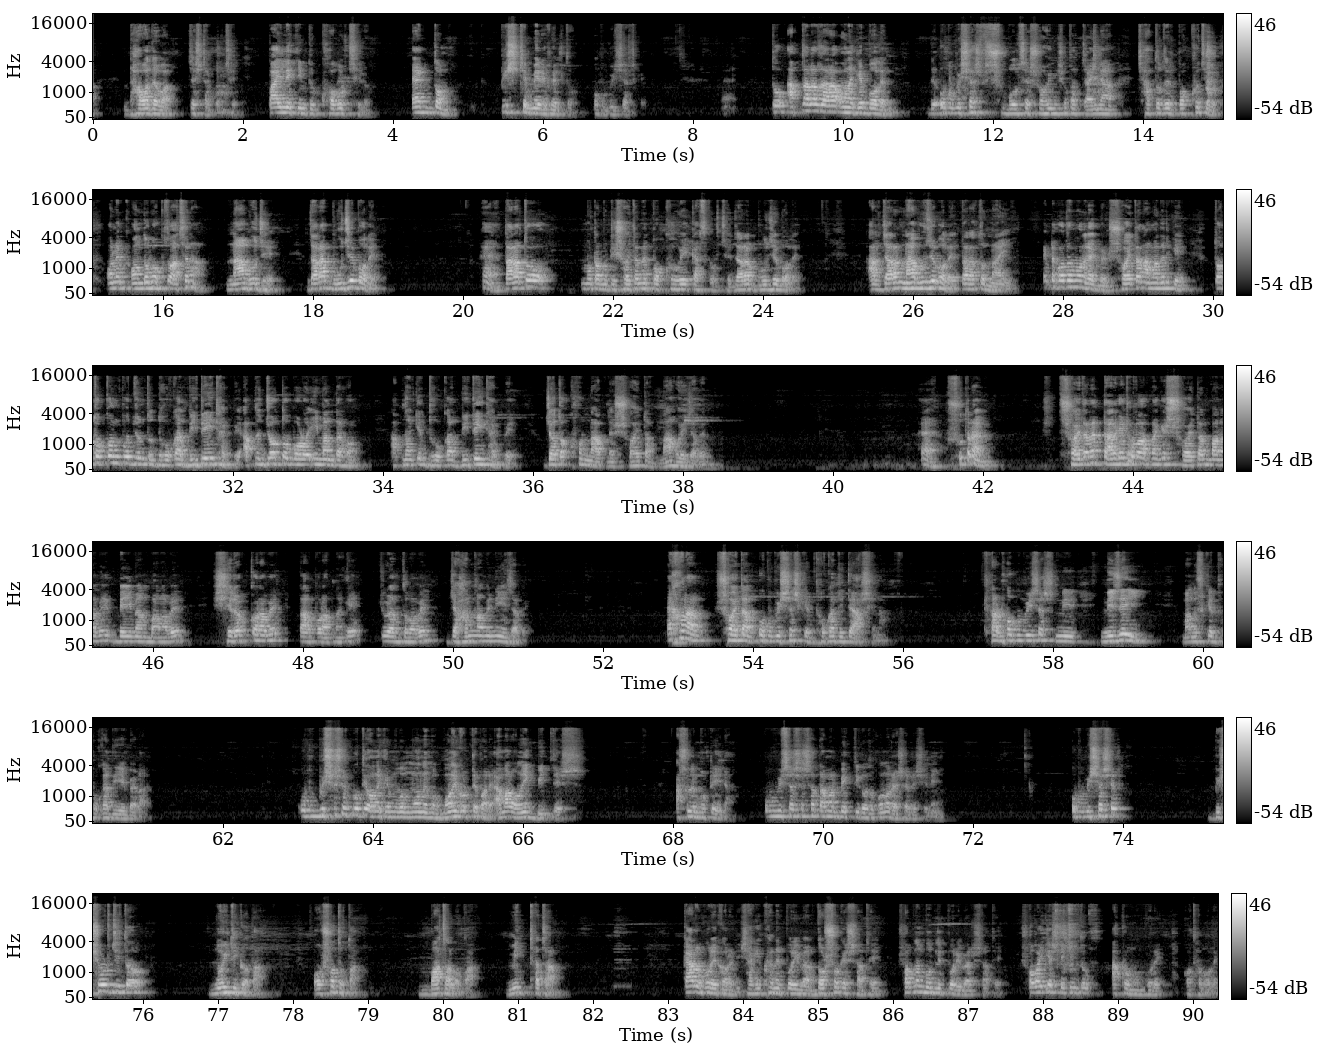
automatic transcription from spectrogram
ধাওয়া দেওয়ার চেষ্টা করছে। পাইলে কিন্তু খবর ছিল। একদম পৃষ্ঠে মেরে ফেলতো অপবিশ্বাসকে। তো আপনারা যারা অনেকে বলেন যে অপবিশ্বাস বলছে সহিংসতা চাই না, ছাত্রদের পক্ষ ছিল, অনেক অন্ধভক্ত আছে না? না বুঝে। যারা বুঝে বলে হ্যাঁ তারা তো মোটামুটি শয়তানের পক্ষ হয়ে কাজ করছে। যারা বুঝে বলে আর যারা না বুঝে বলে, তারা তো নাই। একটা কথা মনে রাখবেন, শয়তান আমাদেরকে ততক্ষণ পর্যন্ত ধোকা দিতেই থাকবে। আপনি যত বড় ইমানদার হন, আপনাকে ধোকা দিতেই থাকবে, যতক্ষণ না আপনি শয়তান না হয়ে যাবেন। হ্যাঁ সুতরাং শয়তানের টার্গেট হলো আপনাকে শয়তান বানাবে, বেঈমান বানাবে, সেরক করাবে, তারপর আপনাকে চূড়ান্তভাবে জাহান নামে নিয়ে যাবে। এখন আর শয়তান অপবিশ্বাসকে ধোকা দিতে আসে না। কারণ অপবিশ্বাস নিজেই মানুষকে ধোকা দিয়ে বেড়ায়। অপবিশ্বাসের প্রতি অনেকে মনে মনে করতে পারে, আমার অনেক বিদ্বেষ। আসলে মোটেই না। অপবিশ্বাসের সাথে আমার ব্যক্তিগত কোনো রেশারেশি নেই। অপবিশ্বাসের বিসর্জিত নৈতিকতা, অসততা, বাচালতা, মিথ্যাচার কার উপরে করেনি? শাকিব খানের পরিবার, দর্শকের সাথে, শবনম বুবলির পরিবারের সাথে। সবাইকে সে কিন্তু আক্রমণ করে কথা বলে।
